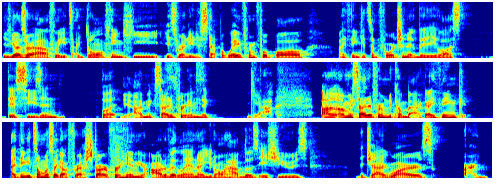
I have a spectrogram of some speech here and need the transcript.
these guys are athletes. I don't think he is ready to step away from football. I think it's unfortunate that he lost this season, but Yeah, I'm excited for him to. Yeah, I'm excited for him to come back. I think. I think it's almost like a fresh start for him. You're out of Atlanta. You don't have those issues. The Jaguars are.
